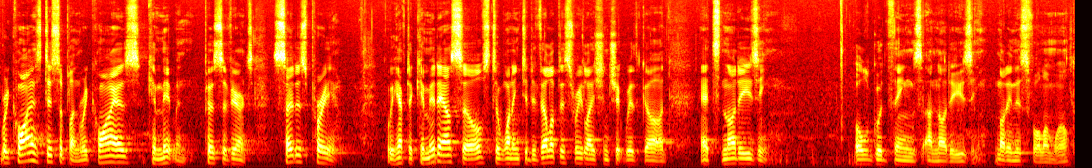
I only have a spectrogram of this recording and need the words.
Requires discipline, requires commitment, perseverance. So does prayer. We have to commit ourselves to wanting to develop this relationship with God. It's not easy. All good things are not easy, not in this fallen world.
